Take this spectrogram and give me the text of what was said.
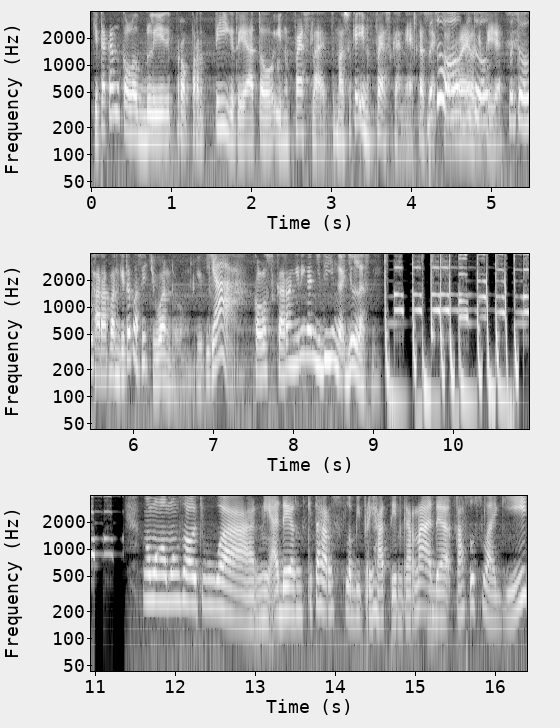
kita kan kalau beli properti gitu ya atau invest lah itu masuknya invest kan ya ke sektor Betul, real betul, gitu ya. betul. Harapan kita pasti cuan dong gitu. Ya, Kalau sekarang ini kan jadi nggak jelas nih. ngomong-ngomong soal cuan, nih ada yang kita harus lebih prihatin karena ada kasus lagi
